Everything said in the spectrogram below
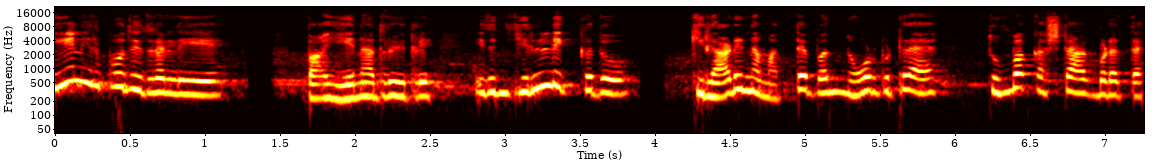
ಏನಿರ್ಬೋದು ಇದರಲ್ಲಿ? ಬಾ ಏನಾದರೂ ಇರಲಿ. ಇದನ್ನ ಎಲ್ಲಿ ಇಕ್ಕದು ಕಿಲಾಡಿ ನಮ್ಮ ಅತ್ತೆ ಬಂದು ನೋಡ್ಬಿಟ್ರೆ ತುಂಬ ಕಷ್ಟ ಆಗ್ಬಿಡತ್ತೆ.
